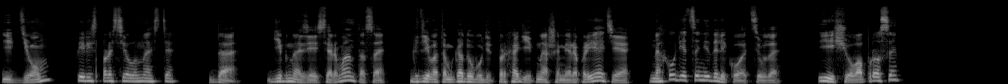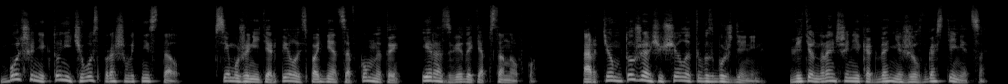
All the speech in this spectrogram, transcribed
«Идем?» — переспросила Настя. «Да. Гимназия Сервантоса, где в этом году будет проходить наше мероприятие, находится недалеко отсюда. Еще вопросы?» Больше никто ничего спрашивать не стал. Всем уже не терпелось подняться в комнаты и разведать обстановку. Артем тоже ощущал это возбуждение, ведь он раньше никогда не жил в гостинице.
